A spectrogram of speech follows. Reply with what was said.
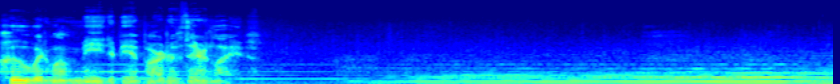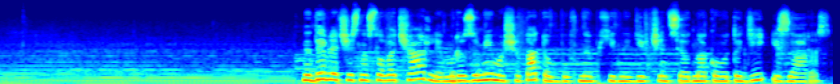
who would want me to be a part of their life? Не дивлячись на слова Чарлі, ми розуміємо, що тато був необхідний дівчинці однаково тоді і зараз.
